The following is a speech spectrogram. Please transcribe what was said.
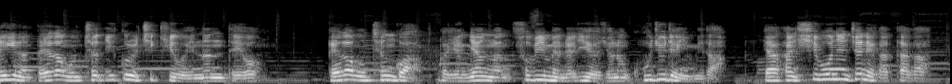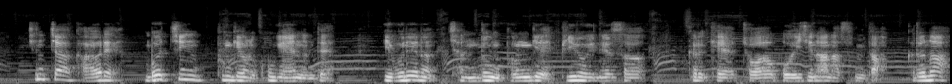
여기는 배감온천 입구를 지키고 있는데요. 배감온천과 그 영양강 수비면을 이어주는 구주령입니다. 약 한 15년 전에 갔다가 진짜 가을에 멋진 풍경을 구경했는데 이번에는 천둥, 번개, 비로 인해서 그렇게 좋아 보이진 않았습니다. 그러나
